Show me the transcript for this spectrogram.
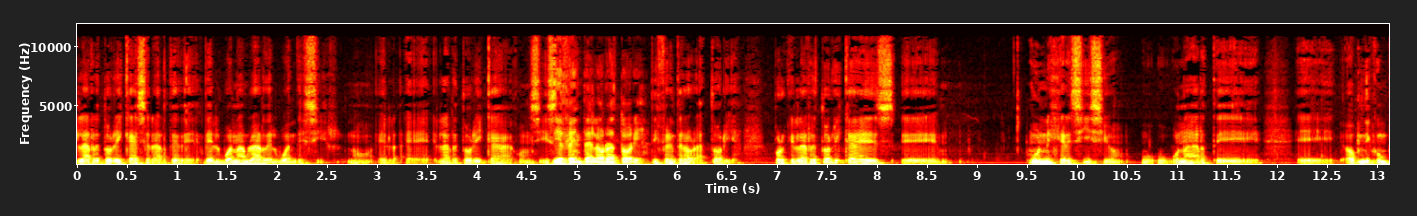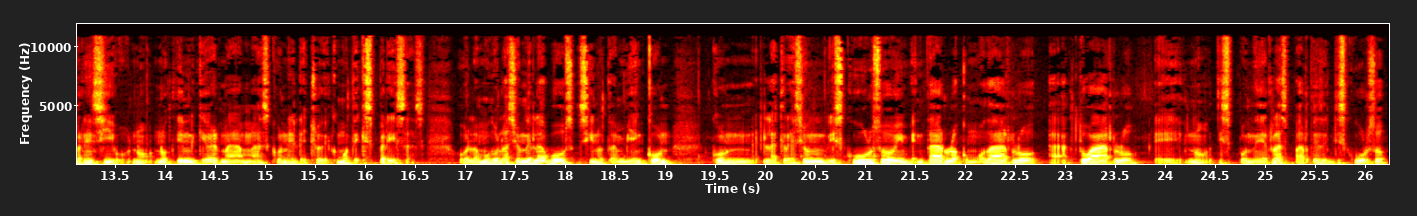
la retórica es el arte del buen hablar, del buen decir. ¿no? Eh, la retórica consiste... Diferente a la oratoria. Diferente a la oratoria, porque la retórica es... Un ejercicio, un arte eh, omnicomprensivo, ¿no? No tiene que ver nada más con el hecho de cómo te expresas o la modulación de la voz, sino también con, con la creación de un discurso, inventarlo, acomodarlo, actuarlo, eh, ¿no? Disponer las partes del discurso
